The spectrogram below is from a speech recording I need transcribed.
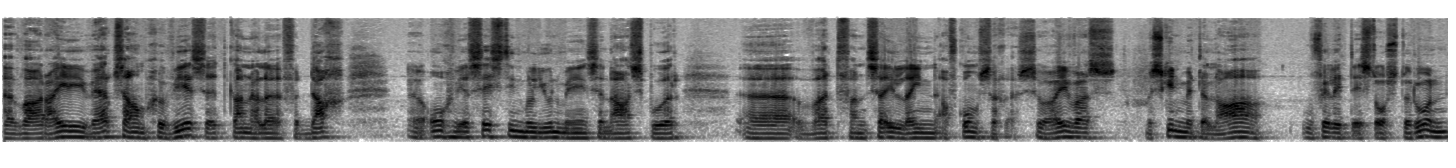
uh, waar hy werksaam gewees het, kan hulle vandag uh, ongeveer 16 miljoen mense naspoor uh wat van sy lyn afkomstig is. So hy was miskien met 'n lae hoeveelheid testosteroon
